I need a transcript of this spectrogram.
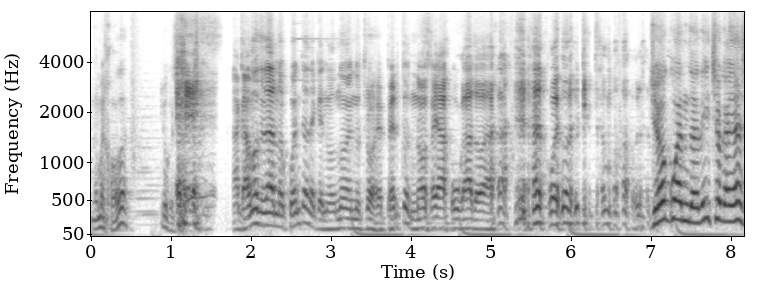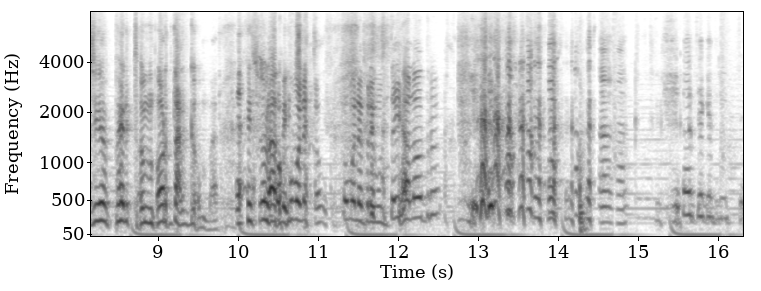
No me jodas. Yo qué sé. Acabamos de darnos cuenta de que uno de nuestros expertos no se ha jugado a- al juego del que estamos hablando. Yo cuando he dicho que haya sido experto en Mortal Kombat, eso lo has ¿Cómo le, cómo le preguntéis al otro? Hostia, qué triste.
